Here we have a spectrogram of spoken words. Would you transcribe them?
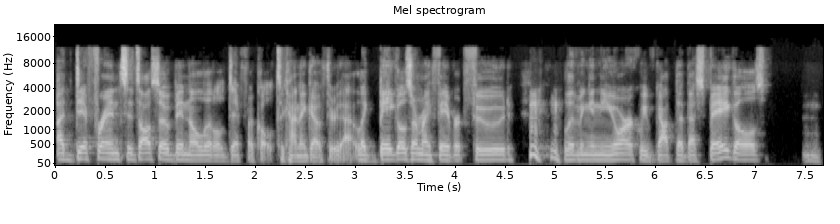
a difference. It's also been a little difficult to kind of go through that. Like bagels are my favorite food. Living in New York, we've got the best bagels, mm.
